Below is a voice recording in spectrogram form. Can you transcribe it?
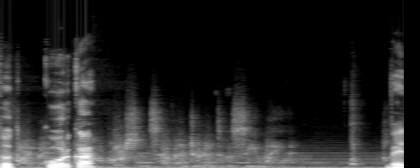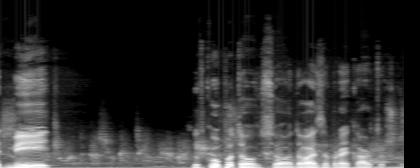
Тут курка. Ведмідь. Тут купа того, все, давай забирай карточку.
